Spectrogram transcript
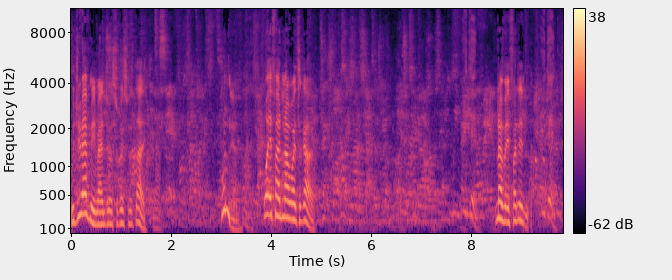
Would you have me round yours for Christmas Day? No. Wouldn't you? What if I had nowhere to go? You doing? No, but if I didn't. You doing?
